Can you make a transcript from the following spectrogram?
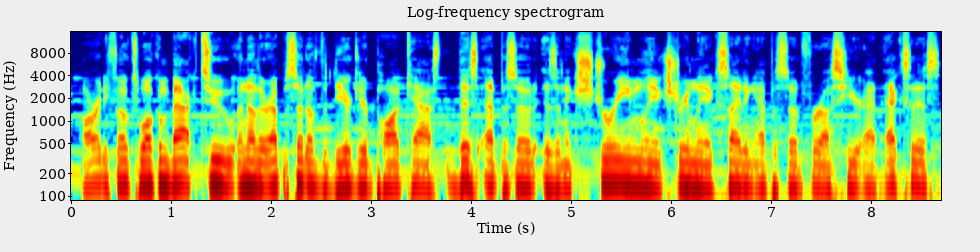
Alrighty, folks, welcome back to another episode of the Deer Gear Podcast. This episode is an extremely, extremely exciting episode for us here at Exodus.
